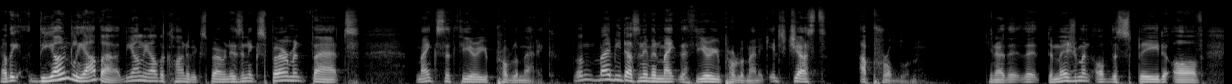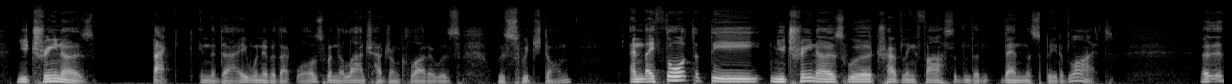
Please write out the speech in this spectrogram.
Now, the, the only other the only other kind of experiment is an experiment that makes a theory problematic. Well, maybe doesn't even make the theory problematic. It's just a problem. You know, the, the, the measurement of the speed of neutrinos back in the day, whenever that was, when the Large Hadron Collider was was switched on, and they thought that the neutrinos were traveling faster than the, than the speed of light. Uh,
